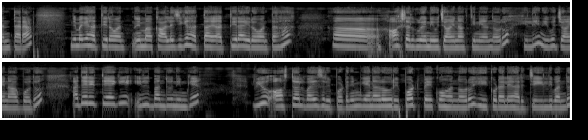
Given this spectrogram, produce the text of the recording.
ನಂತರ ನಿಮಗೆ ಹತ್ತಿರವಂತ ನಿಮ್ಮ ಕಾಲೇಜಿಗೆ ಹತ್ತ, ಹತ್ತಿರ ಇರುವಂತಹ ಹಾಸ್ಟೆಲ್ಗಳಿಗೆ ನೀವು ಜಾಯ್ನ್ ಆಗ್ತೀನಿ ಅನ್ನೋರು ಇಲ್ಲಿ ನೀವು ಜಾಯ್ನ್ ಆಗ್ಬೋದು. ಅದೇ ರೀತಿಯಾಗಿ ಇಲ್ಲಿ ಬಂದು ನಿಮಗೆ ವ್ಯೂ ಹಾಸ್ಟೆಲ್ ವೈಸ್ ರಿಪೋರ್ಟ್. ನಿಮ್ಗೆ ಏನಾದ್ರು ರಿಪೋರ್ಟ್ ಬೇಕು ಅನ್ನೋರು ಈ ಕೂಡಲೇ ಅರ್ಜಿ. ಇಲ್ಲಿ ಬಂದು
